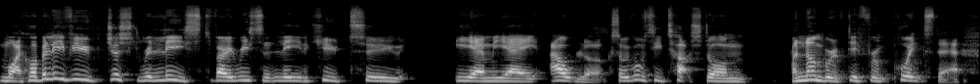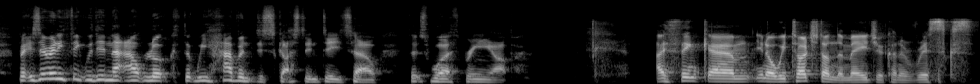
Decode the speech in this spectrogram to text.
Michael, I believe you've just released very recently the Q2 EMEA outlook. So we've obviously touched on a number of different points there. But is there anything within that outlook that we haven't discussed in detail that's worth bringing up? I think um, you know we touched on the major kind of risks.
